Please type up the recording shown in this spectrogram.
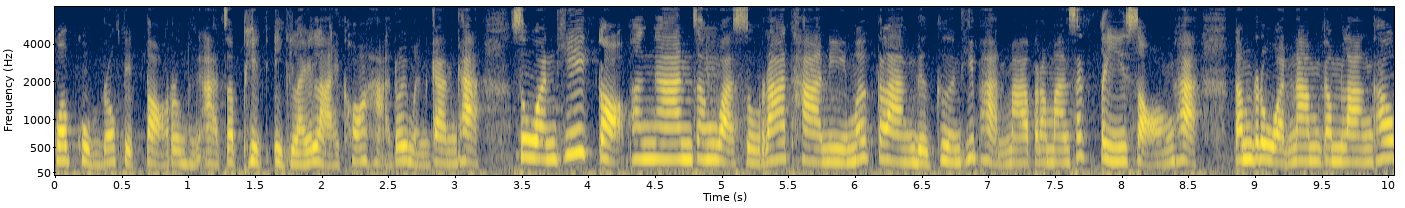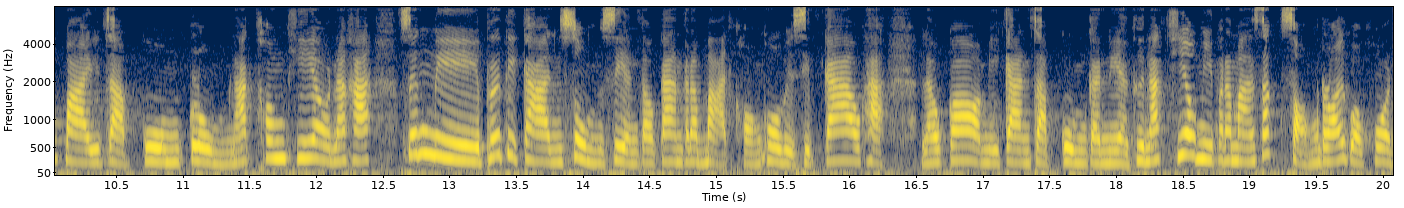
ควบคุมโรคติดต่อรวมถึงอาจจะผิดอีกหลาย ๆ ข้อหาด้วยเหมือนกันค่ะ ส่วนที่เกาะพังงานจังหวัดสุราษฎร์ธานีเมื่อกลางดึกคืนที่ผ่านมาประมาณสักตีสองค่ะตำรวจนำกำลังเข้าไปจับกลุ่มกลุ่มนักท่องเที่ยวนะคะ ซึ่งมีพฤติการสุ่มเสี่ยงต่อการระบาดของโควิด -19 ค่ะ แล้วก็มีการจับกลุ่มกันเนี่ยคือนักเที่ยวมีประมาณสัก 200 กว่าคน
